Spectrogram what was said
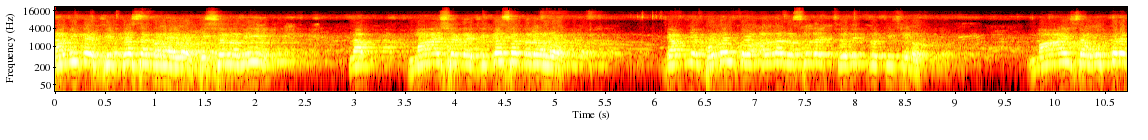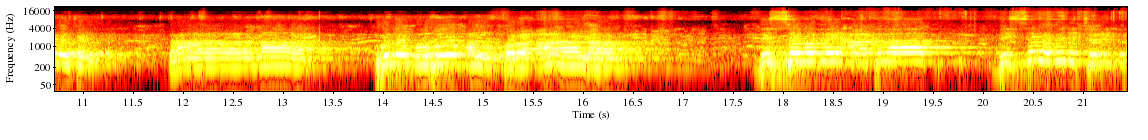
নবী জিজ্ঞাসা করা হলো, বিশ্ব নবী, না মা আয়েশাকে জিজ্ঞাসা করা হলো যে আপনি বলুন তো আল্লাহ রসুলের চরিত্র কি ছিল? মা এসে উত্তরে বলছেন, কানা খুলো কহু আল কোরআনা বিশ্ব নবীর আখলাক, বিশ্ব নবীর চরিত্র,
